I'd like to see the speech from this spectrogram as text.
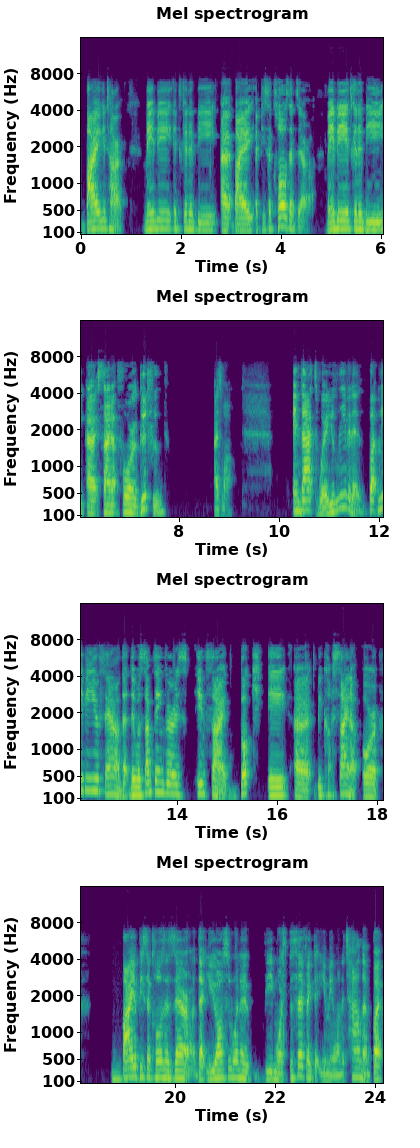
buy a guitar. Maybe it's going to be uh, buy a piece of clothes at Zara. Maybe it's going to be uh, sign up for good food as well. And that's where you leave it in. But maybe you found that there was something very inside. Book a uh, sign up or buy a piece of clothes at Zara that you also want to be more specific that you may want to tell them, but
